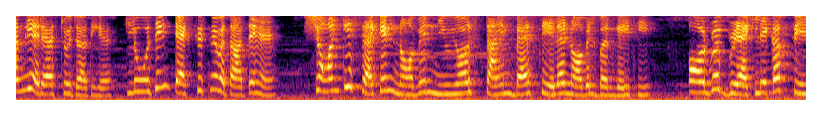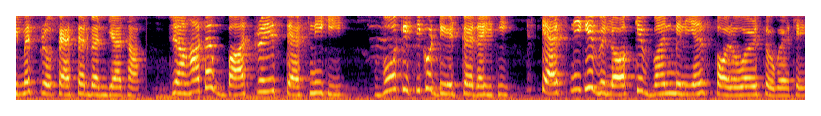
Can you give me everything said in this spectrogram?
एमली अरेस्ट हो जाती है। क्लोजिंग टेक्सिस में बताते हैं, शॉन की second novel New York time best seller novel बन गई थी और वह ब्रैकले का फ़ेमस प्रोफेसर बन गया था। जहाँ तक बात रही स्टेफनी की, वो किसी को डेट कर रही थी। स्टेफनी के व्लॉग के वन मिलियन फॉलोअर्स हो गए थे,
